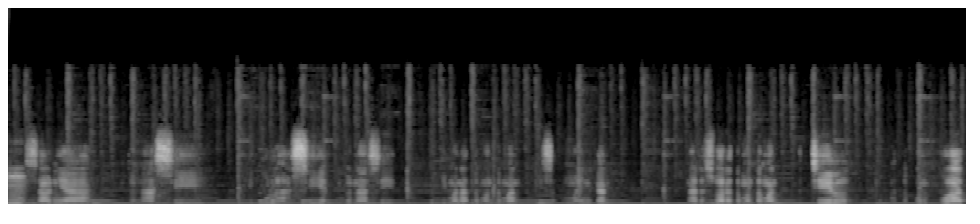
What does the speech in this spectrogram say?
Hmm. Misalnya intonasi, artikulasi ya, intonasi di mana teman-teman bisa memainkan nada suara teman-teman kecil ataupun kuat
